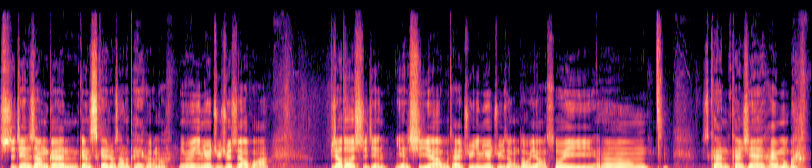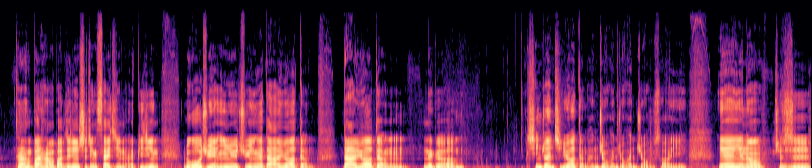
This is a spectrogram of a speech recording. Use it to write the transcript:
时间上跟跟 schedule 上的配合嘛。因为音乐剧确实要花比较多的时间，演戏啊、舞台剧、音乐剧这种都要。所以，嗯，看看现在还有没有办法，他们办法把这件事情塞进来。毕竟，如果我去演音乐剧，应该大家又要等，大家又要等那个。新专辑又要等很久很久很久，所以，yeah you know，就是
